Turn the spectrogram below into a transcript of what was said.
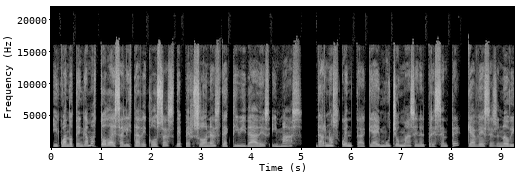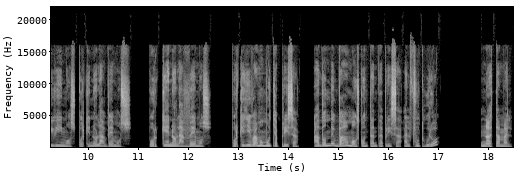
y cuando tengamos toda esa lista de cosas, de personas, de actividades y más, darnos cuenta que hay mucho más en el presente que a veces no vivimos porque no las vemos. ¿Por qué no las vemos? Porque llevamos mucha prisa. ¿A dónde vamos con tanta prisa? ¿Al futuro? No está mal.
